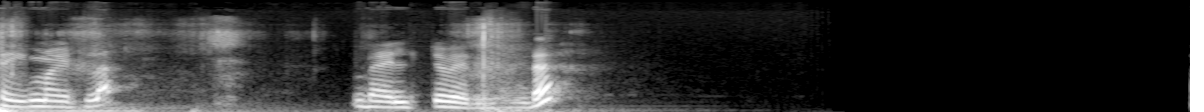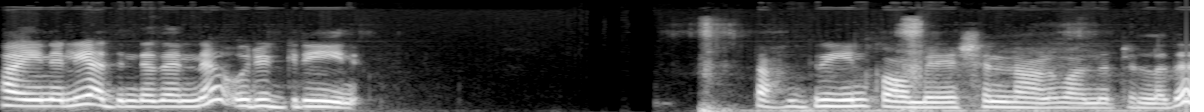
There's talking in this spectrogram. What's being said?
സെയിം ആയിട്ടുള്ള ബെൽറ്റ് വരുന്നുണ്ട്. ഫൈനലി അതിന്റെ തന്നെ ഒരു ഗ്രീൻ ഗ്രീൻ കോമ്പിനേഷനിലാണ് വന്നിട്ടുള്ളത്.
